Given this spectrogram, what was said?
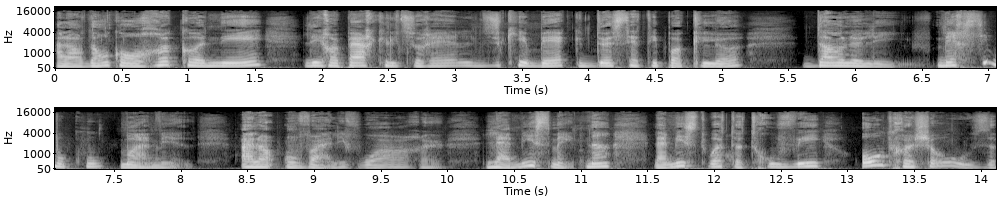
Alors donc, on reconnaît les repères culturels du Québec de cette époque-là dans le livre. Merci beaucoup, Mohamed. Alors, on va aller voir euh, la Miss maintenant. La Miss, toi, tu as trouvé autre chose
